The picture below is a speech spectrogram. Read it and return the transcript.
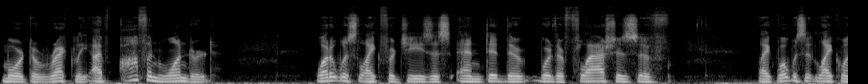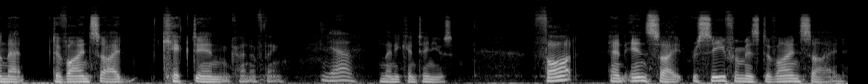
more directly. I've often wondered what it was like for Jesus, and did there were there flashes of like what was it like when that divine side kicked in, kind of thing. Yeah. And then he continues Thought and insight received from his divine side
